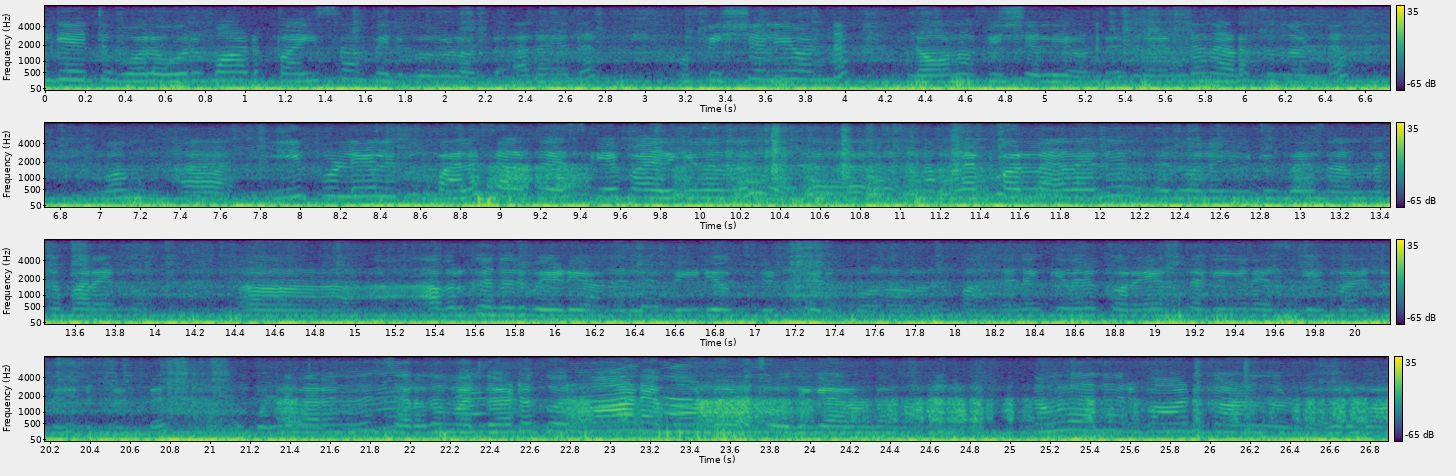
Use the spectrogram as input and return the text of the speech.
ടോൾ ഗേറ്റ് പോലെ ഒരുപാട് പൈസ പിരിവുകളുണ്ട്. അതായത് ഒഫീഷ്യലി ഉണ്ട് നോൺ ഒഫീഷ്യലി ഉണ്ട്. ഇത് രണ്ട് നടക്കുന്നുണ്ട്. അപ്പം ഈ പുള്ളികൾ ഇപ്പോൾ പല സ്ഥലത്തും എസ്കേപ്പ് ആയിരിക്കുന്നത് നമ്മളെപ്പോലുള്ള അതായത് ഇതുപോലെ യൂട്യൂബേഴ്സ് ആണെന്നൊക്കെ പറയുമ്പോൾ അവർക്ക് തന്നെ ഒരു പേടിയാണ് അല്ലേ? വീഡിയോ എടുക്കുക എന്നുള്ളത്. അപ്പം അങ്ങനെയൊക്കെ ഇവർ കുറേ ഇടത്തൊക്കെ ഇങ്ങനെ എസ്കേപ്പ് ആയിട്ട് വീണിട്ടുണ്ട് പുള്ളി പറയുന്നത് ചെറുതും വലുതായിട്ടൊക്കെ ഒരുപാട് എമൗണ്ടുകൾ ചോദിക്കാറുണ്ടെന്നാണ് നമ്മൾ തന്നെ ഒരുപാട് കാണുന്നുണ്ട്. ഒരുപാട്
